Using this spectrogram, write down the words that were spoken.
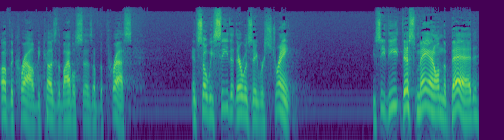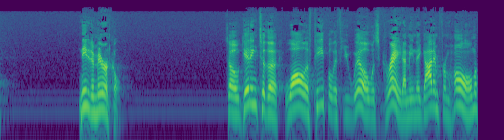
of the crowd, because the Bible says of the press. And so we see that there was a restraint. You see, the, this man on the bed needed a miracle. So getting to the wall of people, if you will, was great. I mean, they got him from home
